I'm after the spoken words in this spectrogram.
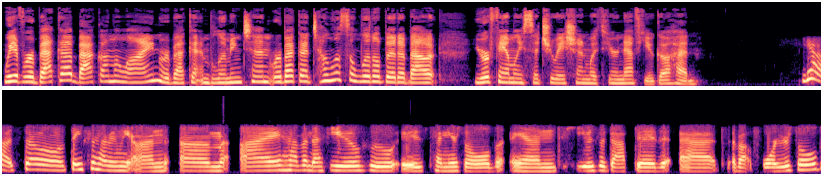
We have Rebecca back on the line. Rebecca in Bloomington. Rebecca, tell us a little bit about your family situation with your nephew. Go ahead. Yeah, so thanks for having me on. Um, I have a nephew who is 10 years old, and he was adopted at about four years old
